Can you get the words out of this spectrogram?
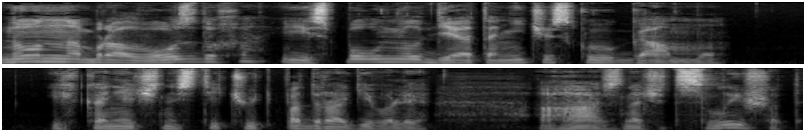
но он набрал воздуха и исполнил диатоническую гамму. Их конечности чуть подрагивали. Ага, значит, слышат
